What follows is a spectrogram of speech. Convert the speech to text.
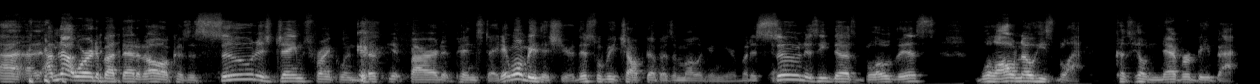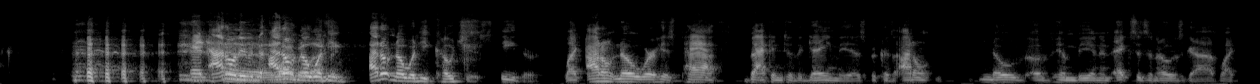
I, I'm not worried about that at all because as soon as James Franklin does get fired at Penn State, it won't be this year. This will be chalked up as a mulligan year. But as Yeah. soon as he does blow this, we'll all know he's black because he'll never be back. And I don't even Uh, I don't know what he? I don't know what he coaches either. Like I don't know where his path back into the game is because I don't know of him being an X's and O's guy. Like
